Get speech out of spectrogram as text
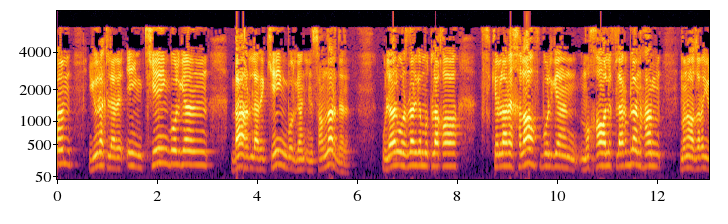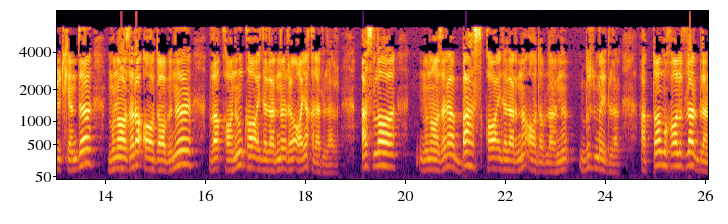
ham yuraklari eng keng bo'lgan bag'rlari keng bo'lgan insonlardir. Ular o'zlariga mutlaqo fikrlari xilof bo'lgan muxoliflar bilan ham munozara yuritganda munozara odobini va qonun qoidalarini rioya qiladilar. Aslo munozara bahs qoidalarini odoblarini buzmaydilar. Hatto muxoliflar bilan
